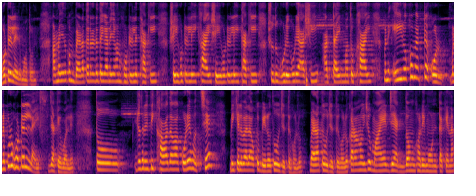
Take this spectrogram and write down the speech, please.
হোটেলের মতন। আমরা যেরকম বেড়াতে বেড়াতে গেলে যখন হোটেলে থাকি, সেই হোটেলেই খাই, সেই হোটেলেই থাকি, শুধু ঘুরে ঘুরে আসি আর টাইম মতো খাই। মানে এই রকম একটা ওর মানে পুরো হোটেল লাইফ যাকে বলে। তো যথারীতি খাওয়া দাওয়া করে হচ্ছে, বিকেলবেলা ওকে বেরোতেও যেতে হলো, বেড়াতেও যেতে হলো। কারণ ওই যে মায়ের যে একদম ঘরে মনটাকে না,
